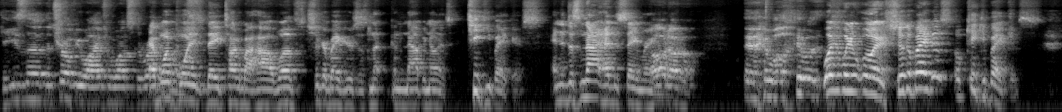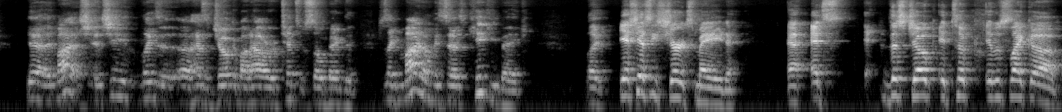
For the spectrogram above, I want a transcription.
He's the, the trophy wife who wants the. run. At one place. point, they talk about how well Sugarbakers is not, can now be known as Kiki Bakers, and it does not have the same ring. Oh no no. well, it was Wait, wait, wait, Sugarbakers or Kiki Bakers? yeah. And my and she lays a, uh, has a joke about how her tits are so big that she's like mine only says Kiki Bake. Like Yeah, she has these shirts made. It's this joke. It took. It was like uh,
